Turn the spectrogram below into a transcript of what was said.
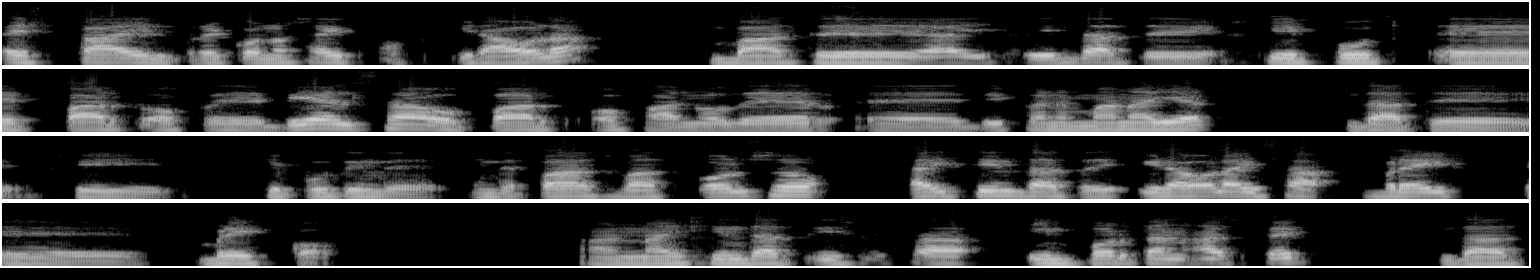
a style recognized of Iraola, but uh, I think that uh, he put uh, part of Bielsa or part of another different manager that he he put in the in the past. But also, I think that Iraola is a brave brave coach. And I think that this is an important aspect that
